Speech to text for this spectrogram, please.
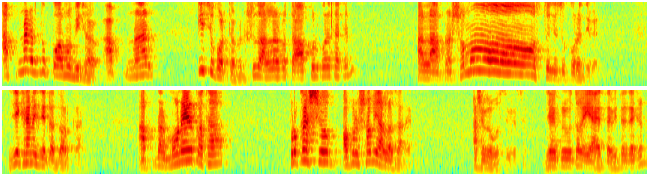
আপনার একদম কর্মবিধায়ক। আপনার কিছু করতে হবে না। শুধু আল্লাহর উপর তাওয়াক্কুল করে থাকেন। আল্লাহ আপনার সমস্ত কিছু করে দিবেন। যেখানে যেটা দরকার। আপনার মনের কথা প্রকাশ্য হোক, অপর সবই আল্লাহ জানেন। আশা করে বুঝতে পেরেছেন। যাই হোক এই আয়তার ভিতরে দেখেন,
